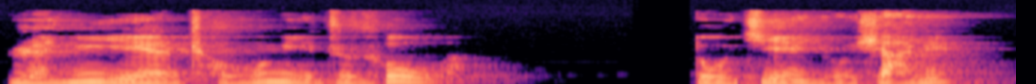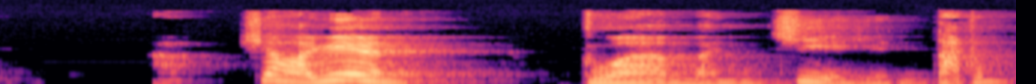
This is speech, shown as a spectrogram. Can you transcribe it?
人烟稠密之处啊，都建有下院啊。下院专门戒引大众啊，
